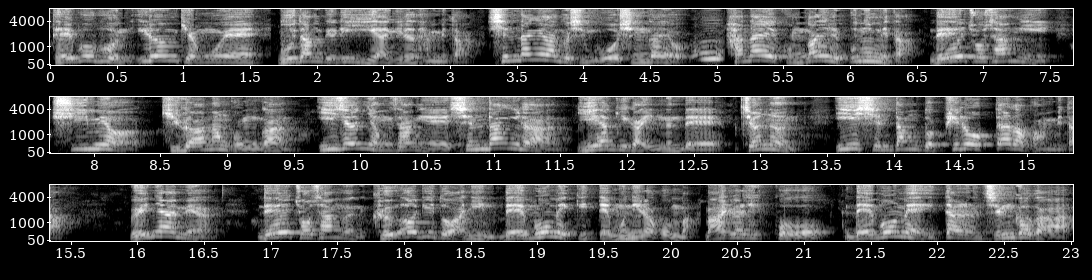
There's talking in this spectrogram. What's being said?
대부분 이런 경우에 무당들이 이야기를 합니다. 신당이란 것이 무엇인가요? 하나의 공간일 뿐입니다. 내 조상이 쉬며 기거하는 공간. 이전 영상에 신당이란 이야기가 있는데 저는 이 신당도 필요 없다라고 합니다. 왜냐하면 내 조상은 그 어디도 아닌 내 몸에 있기 때문이라고 마- 말을 했고 내 몸에 있다는 증거가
